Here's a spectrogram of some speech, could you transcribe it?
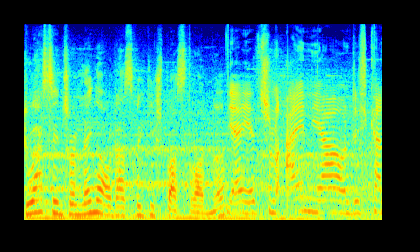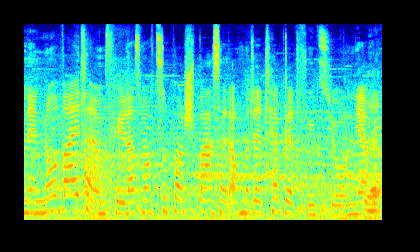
Du hast den schon länger und hast richtig Spaß dran, ne? Ja, jetzt schon ein Jahr und ich kann den nur weiterempfehlen. Das macht super Spaß, halt auch mit der Tablet-Funktion. Ja. Ja.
